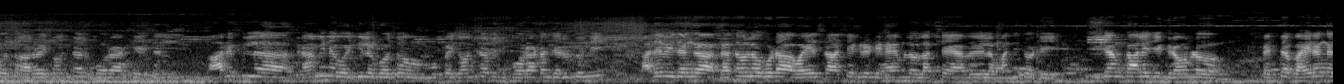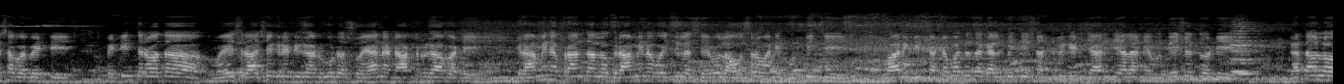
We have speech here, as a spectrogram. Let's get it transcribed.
కోసం అరవై సంవత్సరాలు పోరాటం చేశారు ఆర్ఎంపీల గ్రామీణ వైద్యుల కోసం ముప్పై సంవత్సరాల నుంచి పోరాటం జరుగుతుంది. అదేవిధంగా గతంలో కూడా వైఎస్ రాజశేఖర రెడ్డి హయాంలో లక్ష యాభై వేల మందితోటి నిజాం కాలేజీ గ్రౌండ్లో పెద్ద బహిరంగ సభ పెట్టి పెట్టిన తర్వాత వైఎస్ రాజశేఖర రెడ్డి గారు కూడా స్వయాన డాక్టర్ కాబట్టి గ్రామీణ ప్రాంతాల్లో గ్రామీణ వైద్యుల సేవలు అవసరమని గుర్తించి వారికి చట్టబద్ధత కల్పించి సర్టిఫికేట్ జారీ చేయాలనే ఉద్దేశంతో గతంలో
